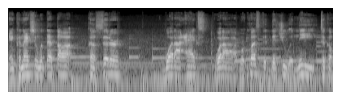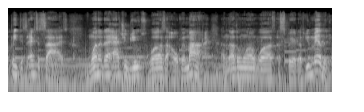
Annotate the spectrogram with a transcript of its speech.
In connection with that thought, consider what I asked, what I requested that you would need to complete this exercise. One of the attributes was an open mind. Another one was a spirit of humility.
